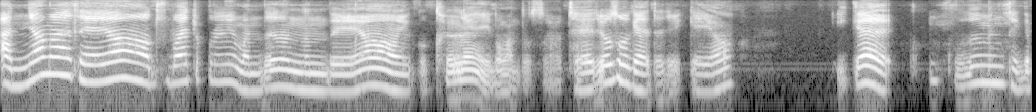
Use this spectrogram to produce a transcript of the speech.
안녕하세요. 두바이 초콜릿 만들었는데요. 이거 클레이로 만들었어요. 재료 소개해 드릴게요. 이게 구우면 되게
